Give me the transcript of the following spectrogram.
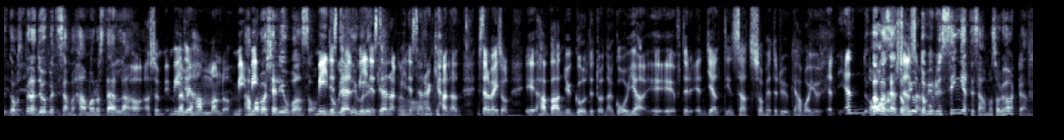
De spelar dubbelt tillsammans, Hammaren och Stellan. Ja, alltså, min, Vem är Hammaren då? mi- Hammaren mi- var Kjell Johansson, dog i en Minister, flygolycka. minister, minister kallad Stellan Bengtsson. Eh, han vann ju guldet under Nagoya eh, efter en hjälteinsats som hette duga. Han var ju en enorm säga, de, sensation. gjorde- de gjorde en singel tillsammans, har du hört den?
